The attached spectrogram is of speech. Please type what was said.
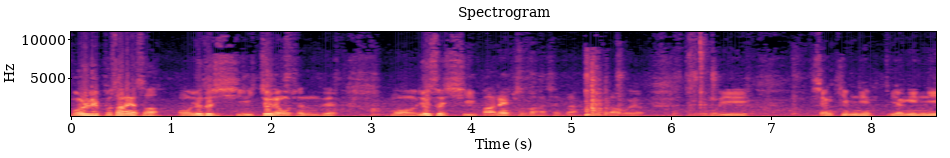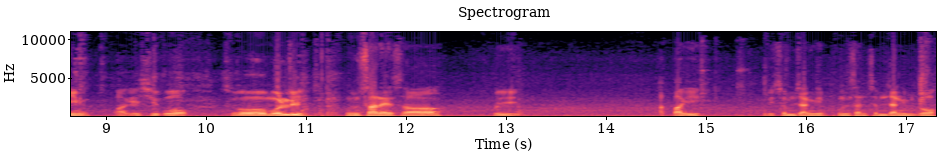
멀리 부산에서 어, 8시 전에 오셨는데 뭐 6시 반에 출발하셨다 하더라고요. 지금 우리 션킴님, 명희님 와 계시고 저 멀리 운산에서 우리 압박이 우리 점장님, 운산 점장님도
